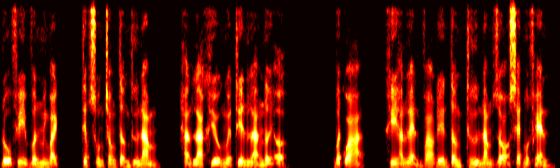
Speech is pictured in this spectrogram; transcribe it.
Đỗ Phi Vân minh bạch, tiếp xuống trong tầng thứ 5, hẳn là Khiếu Nguyệt Thiên Lang nơi ở. Bất quá, khi hắn lẻn vào đến tầng thứ 5 dò xét một phen,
